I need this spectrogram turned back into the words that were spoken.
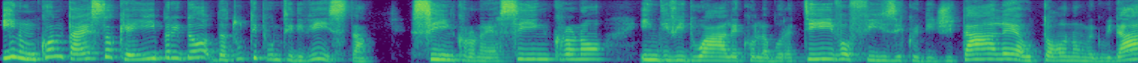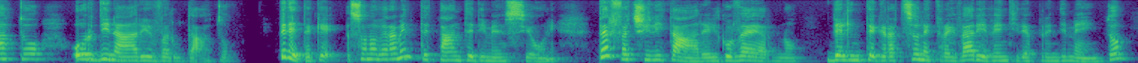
in un contesto che è ibrido da tutti i punti di vista, sincrono e asincrono, individuale collaborativo, fisico e digitale, autonomo e guidato, ordinario e valutato. Vedete che sono veramente tante dimensioni. Per facilitare il governo dell'integrazione tra i vari eventi di apprendimento,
